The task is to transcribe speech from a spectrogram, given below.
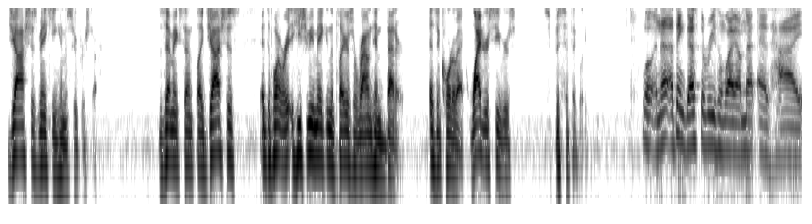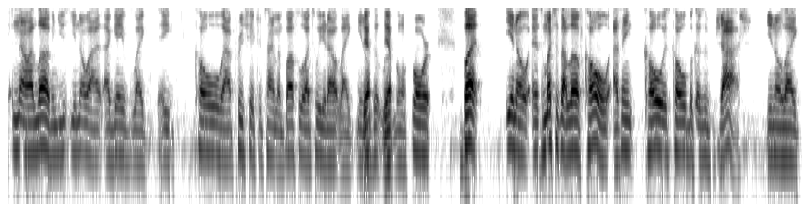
Josh is making him a superstar. Does that make sense? Like Josh is at the point where he should be making the players around him better as a quarterback, wide receivers specifically. Well, and I think that's the reason why I'm not as high. No, I love and you you know I, I gave like a Cole. I appreciate your time in Buffalo. I tweeted out like you know yep, good luck yep. going forward. But you know, as much as I love Cole, I think Cole is Cole because of Josh. You know, like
